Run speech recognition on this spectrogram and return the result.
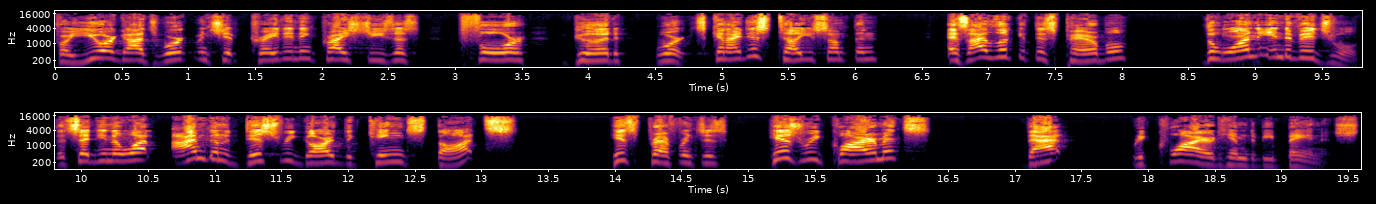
For you are God's workmanship, created in Christ Jesus for good works. Can I just tell you something? As I look at this parable, the one individual that said, you know what, I'm going to disregard the king's thoughts, his preferences, his requirements, that required him to be banished.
